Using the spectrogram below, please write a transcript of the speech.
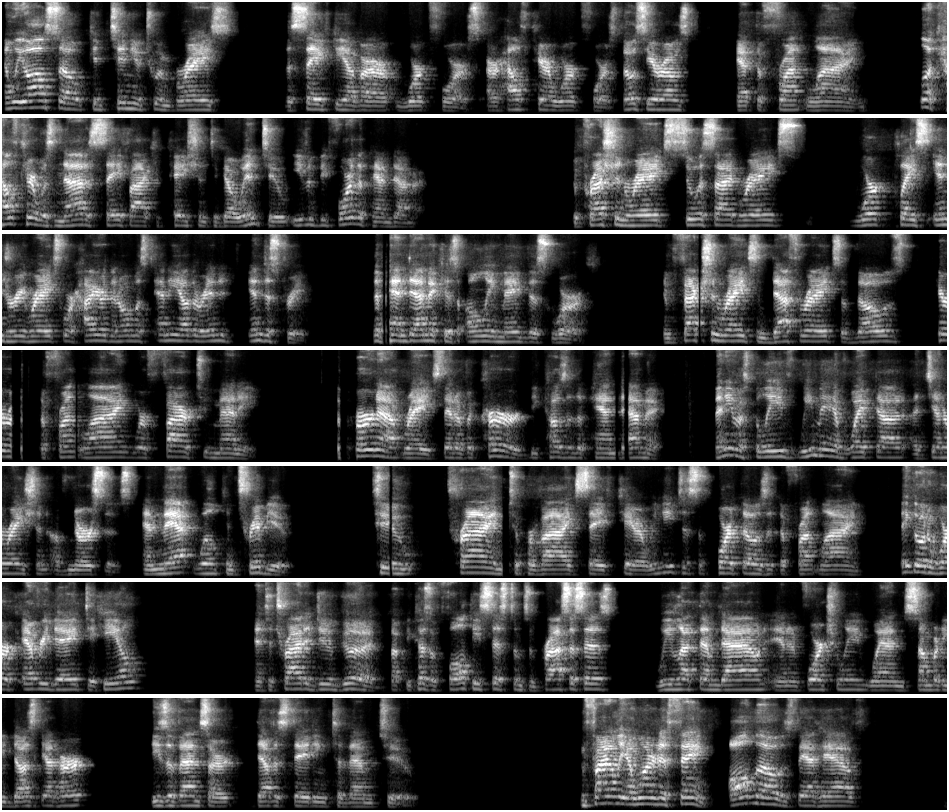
And we also continue to embrace the safety of our workforce, our healthcare workforce, those heroes at the front line. Look, healthcare was not a safe occupation to go into even before the pandemic. Depression rates, suicide rates, workplace injury rates were higher than almost any other in industry. The pandemic has only made this worse. Infection rates and death rates of those here at the front line were far too many the burnout rates that have occurred because of the pandemic. Many of us believe we may have wiped out a generation of nurses, and that will contribute to trying to provide safe care. We need to support those at the front line. They go to work every day to heal and to try to do good, but because of faulty systems and processes, we let them down. And unfortunately, when somebody does get hurt, these events are devastating to them too. And finally, I wanted to thank all those that have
